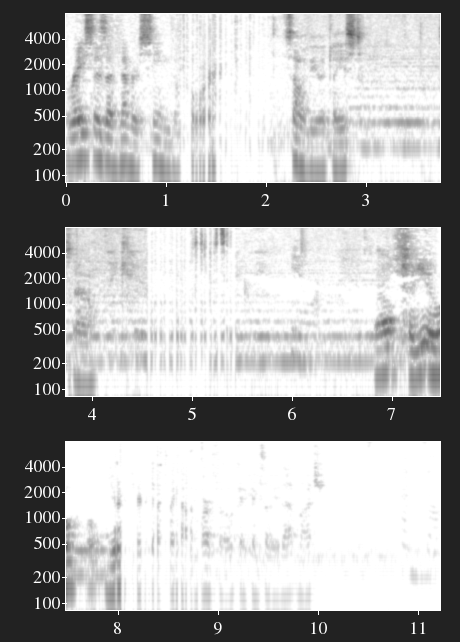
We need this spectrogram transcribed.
races I've never seen before. Some of you, at least. So, Like who specifically? You. well, for you, you're, you're definitely not a merfolk. I can tell you that much. I'm not.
